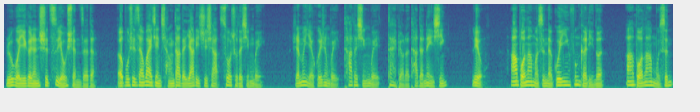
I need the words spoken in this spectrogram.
如果一个人是自由选择的，而不是在外界强大的压力之下做出的行为，人们也会认为他的行为代表了他的内心。六，阿伯拉姆森的归因风格理论。阿伯拉姆森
